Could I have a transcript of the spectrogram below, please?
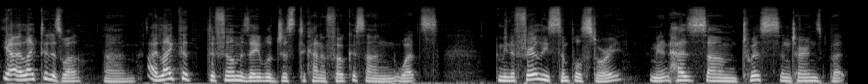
Yeah, I liked it as well. Um, I like that the film is able just to kind of focus on what's, I mean, a fairly simple story. I mean, it has some twists and turns, but,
